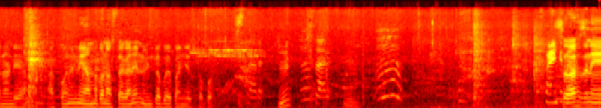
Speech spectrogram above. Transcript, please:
కొనండి ఆ? కొని నేను అమ్ముకొని వస్తా కానీ నువ్వు ఇంట్లో పోయి పని చేసుకోపో. సుహాసిని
